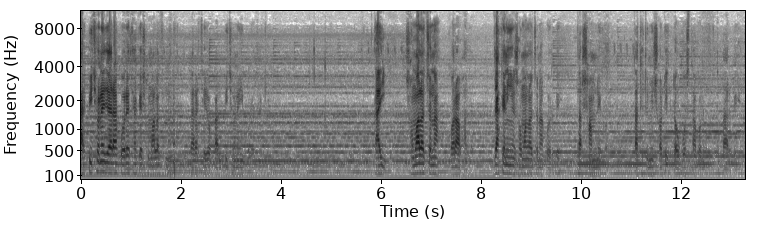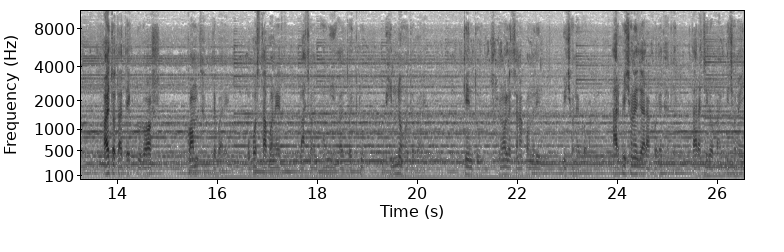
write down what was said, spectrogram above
আর পিছনে যারা করে থাকে সমালোচনা, তারা চিরকাল পিছনেই পড়ে থাকে। তাই সমালোচনা করা ভালো। যাকে নিয়ে সমালোচনা করবে, তার সামনে করো। তাতে তুমি সঠিকটা উপস্থাপন করতে পারবে। হয়তো তাতে একটু রস কম থাকতে পারে। উপস্থাপনের বাচনভূমি হয়তো একটু ভিন্ন হতে পারে। কিন্তু সমালোচনা কোনোদিন পিছনে করে আর পিছনে যারা করে থাকে, তারা চিরকাল পিছনেই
